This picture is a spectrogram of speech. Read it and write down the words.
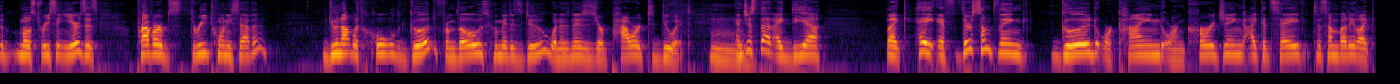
the most recent years is Proverbs three twenty seven. Do not withhold good from those whom it is due when it is your power to do it. Hmm. And just that idea, like, hey, if there's something good or kind or encouraging I could say to somebody, like,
